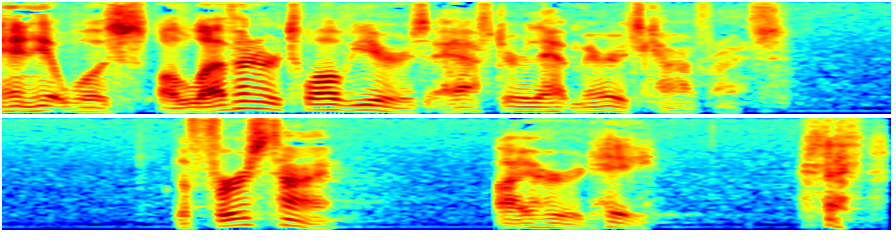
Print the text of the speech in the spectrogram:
And it was 11 or 12 years after that marriage conference. The first time I heard, hey,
